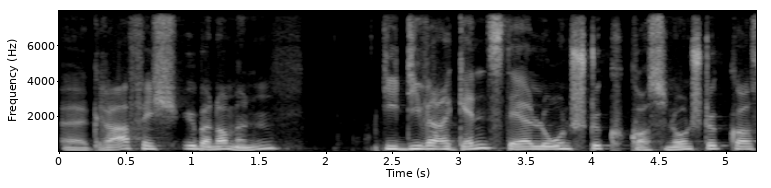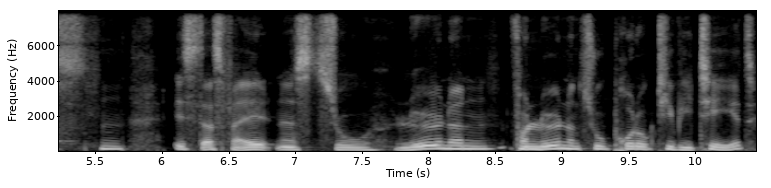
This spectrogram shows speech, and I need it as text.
äh, grafisch übernommen. Die Divergenz der Lohnstückkosten. Lohnstückkosten ist das Verhältnis zu Löhnen, von Löhnen zu Produktivität.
